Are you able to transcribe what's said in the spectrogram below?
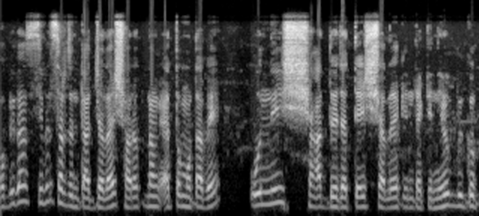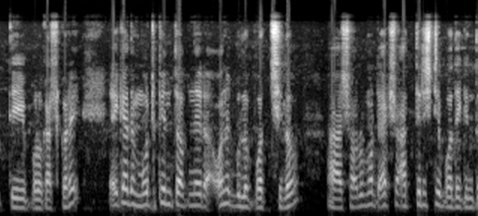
হবিগঞ্জ সিভিল সার্জন কার্যালয়, সড়ক নং এত মোতাবেক উনিশ সাত দুই হাজার তেইশ সালে কিন্তু একটি নিয়োগ বিজ্ঞপ্তি প্রকাশ করে। এখানে মোট কিন্তু আপনার অনেকগুলো পদ ছিল। সর্বমোট একশো আটত্রিশটি পদে কিন্তু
